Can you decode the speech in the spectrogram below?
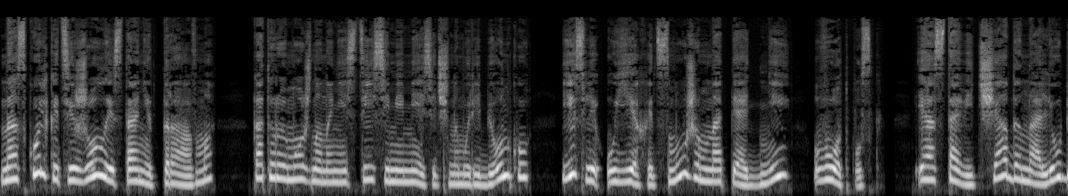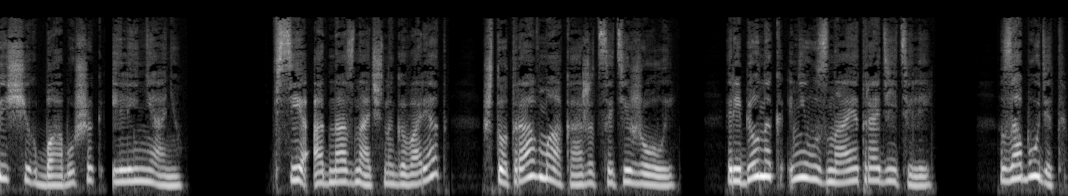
насколько тяжелой станет травма, которую можно нанести семимесячному ребенку, если уехать с мужем на пять дней в отпуск и оставить чада на любящих бабушек или няню. Все однозначно говорят, что травма окажется тяжелой. Ребенок не узнает родителей. Забудет,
